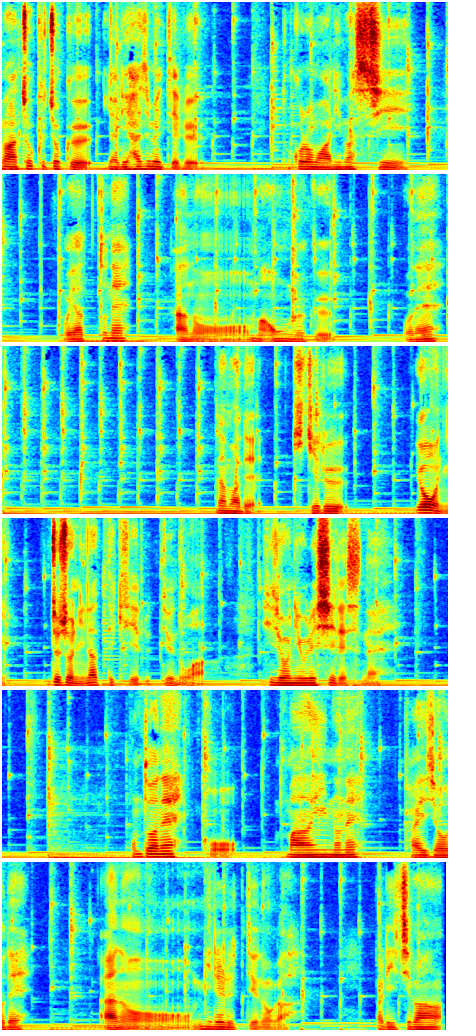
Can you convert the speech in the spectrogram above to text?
まあちょくちょくやり始めてるところもありますし、こうやっとね、あのまあ音楽をね、生で聴けるように徐々になってきているっていうのは非常に嬉しいですね。本当はね、こう、満員のね、会場で、あの見れるっていうのが、やっぱり一番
